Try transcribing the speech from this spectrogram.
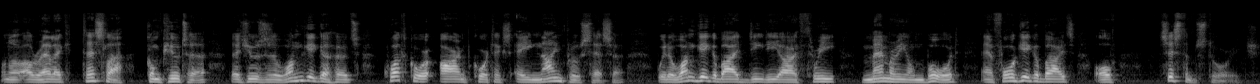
on an Auralic Tesla computer that uses a 1 GHz quad-core ARM Cortex-A9 processor with a 1GB DDR3 memory on board and 4GB of system storage.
